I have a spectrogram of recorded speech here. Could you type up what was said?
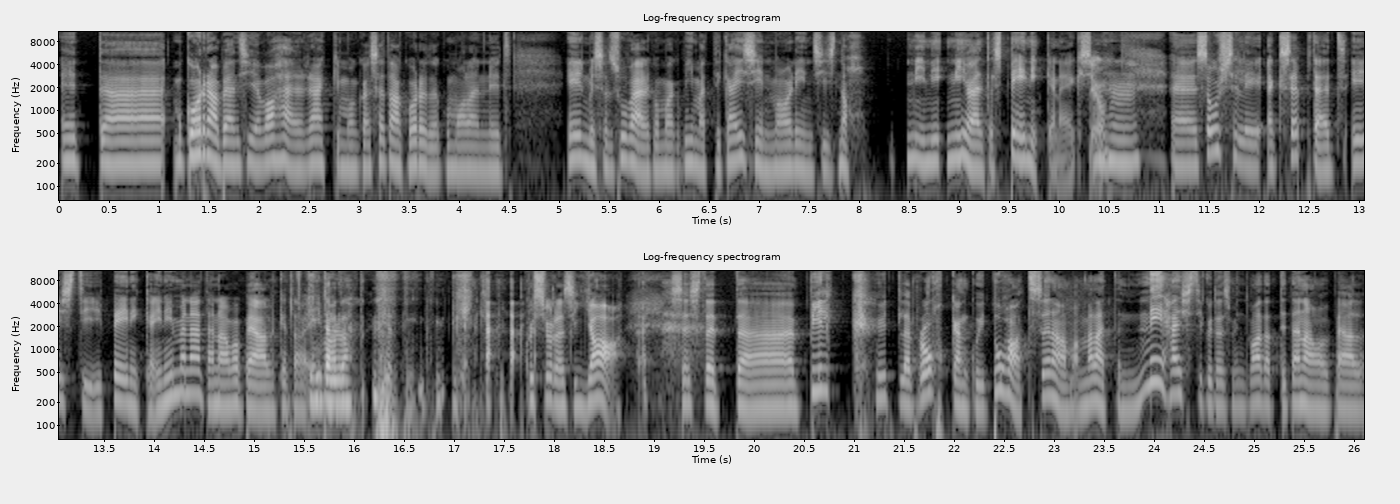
Et äh, ma korra pean siia vahele rääkima ka seda korda, kui ma olen nüüd eelmisel suvel, kui ma viimati käisin, ma olin siis noh, nii, nii, nii-öeldes peenikene, eks ju mm. -hmm. Socially accepted Eesti peenike inimene tänava peal, keda Kindel ei vaadata. kusjuures jaa, sest et äh, pilk ütleb rohkem kui tuhat sõna, ma mäletan nii hästi, kuidas mind vaadati tänava peal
